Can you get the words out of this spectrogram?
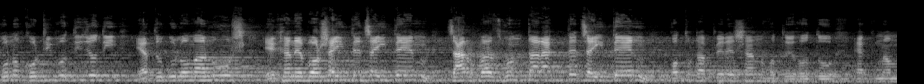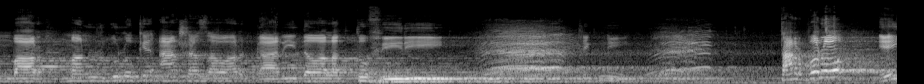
কোনো কোটিপতি যদি এতগুলো মানুষ এখানে বসাইতে চাইতেন, চার পাঁচ ঘণ্টা রাখতে চাইতেন, কতটা পেরেশান হতে হতো। এক নাম্বার, মানুষগুলোকে আসা যাওয়ার গাড়ি দেওয়া লাগতো ফিরি। ঠিক নেই? তারপরও এই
